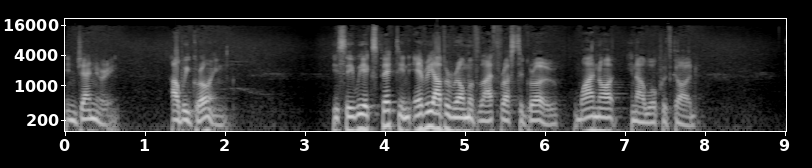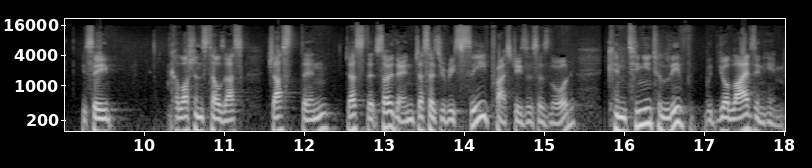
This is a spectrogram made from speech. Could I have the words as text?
in January? Are we growing? You see, we expect in every other realm of life for us to grow. Why not in our walk with God? You see, Colossians tells us, just then, just that, so then, just as you receive Christ Jesus as Lord, continue to live with your lives in Him,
